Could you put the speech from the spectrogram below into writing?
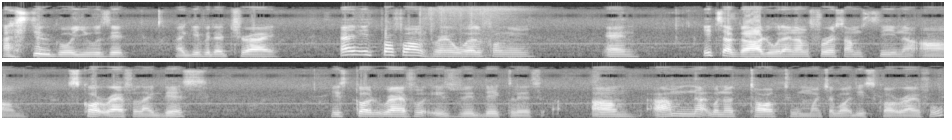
I still go use it I give it a try. And it performed very well for me. And it's a god roll and I'm first I'm seeing a um scout rifle like this. This scout rifle is ridiculous. Um I'm not gonna talk too much about this scout rifle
